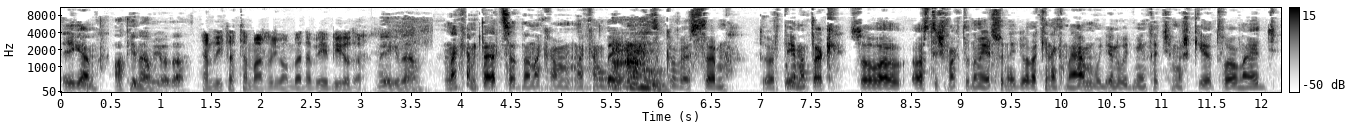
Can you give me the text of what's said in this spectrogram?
Igen. Aki nem Yoda. Említettem már, hogy van benne Baby Yoda? Még nem. Nekem tetszett, de nekem, nekem ezek a western történetek. Szóval azt is meg tudom érteni, hogy valakinek nem, ugyanúgy, mint hogyha most kijött volna egy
